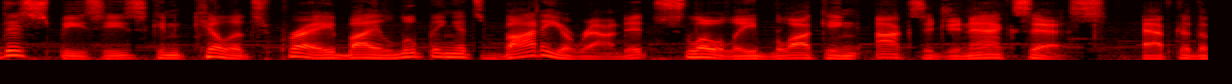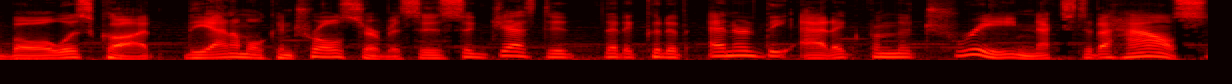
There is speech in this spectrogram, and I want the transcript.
this species can kill its prey by looping its body around it, slowly blocking oxygen access. After the boa was caught, the Animal Control Services suggested that it could have entered the attic from the tree next to the house.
